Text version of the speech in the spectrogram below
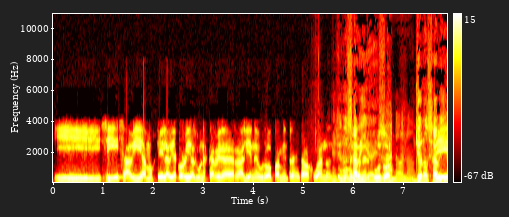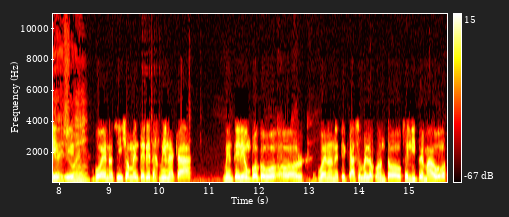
y sí, sabíamos que él había corrido algunas carreras de rally en Europa mientras estaba jugando en yo su no momento sabía en el eso. fútbol. Ah, no, no. Yo no sabía eso, ¿eh? Bueno, sí, yo me enteré también acá. Me enteré un poco por, bueno, en este caso me lo contó Felipe Mago,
